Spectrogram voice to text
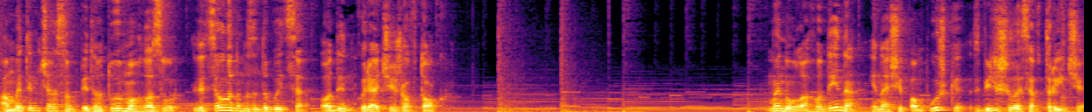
А ми тим часом підготуємо глазур. Для цього нам знадобиться один курячий жовток. Минула година і наші пампушки збільшилися втричі.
